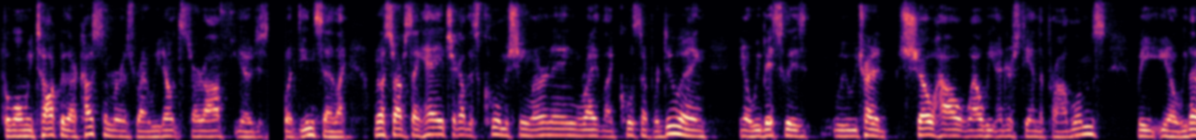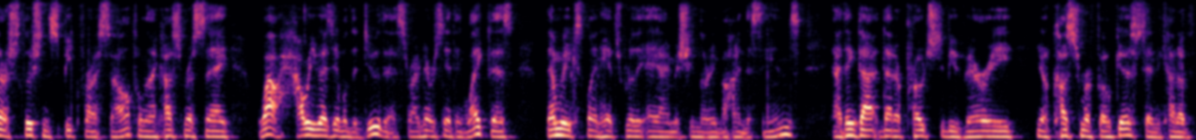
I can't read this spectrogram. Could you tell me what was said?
But when we talk with our customers, right, we don't start off you know just what Dean said, like we don't start off saying, hey, check out this cool machine learning, right, like cool stuff we're doing. You know, we basically we, we try to show how well we understand the problems. We you know we let our solutions speak for ourselves. And when the customers say, wow, how are you guys able to do this? Or I've never seen anything like this then we explain, hey, it's really AI machine learning behind the scenes. And I think that that approach to be very, you know, customer focused and kind of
